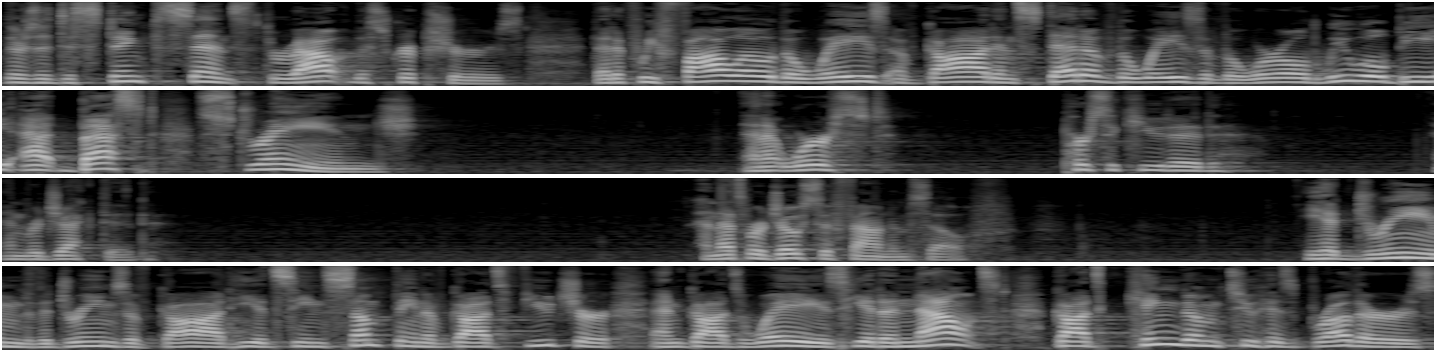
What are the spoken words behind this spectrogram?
There's a distinct sense throughout the scriptures that if we follow the ways of God instead of the ways of the world, we will be at best strange and at worst persecuted, and rejected. And that's where Joseph found himself. He had dreamed the dreams of God. He had seen something of God's future and God's ways. He had announced God's kingdom to his brothers,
